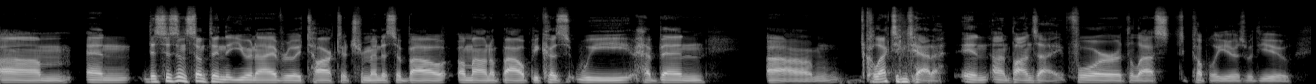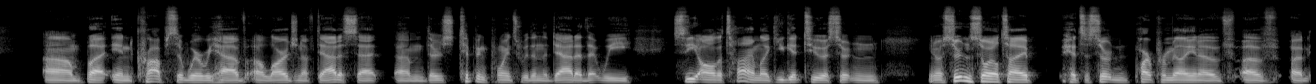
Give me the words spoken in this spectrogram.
Um, and this isn't something that you and I have really talked a tremendous about amount about because we have been um, collecting data in on bonsai for the last couple of years with you. Um, but in crops where we have a large enough data set, um, there's tipping points within the data that we see all the time. Like you get to a certain, you know, a certain soil type hits a certain part per million of of an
